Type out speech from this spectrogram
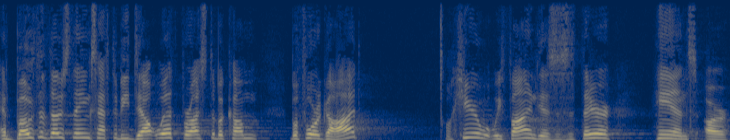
And both of those things have to be dealt with for us to become before God. Well, here what we find is, is that their hands are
